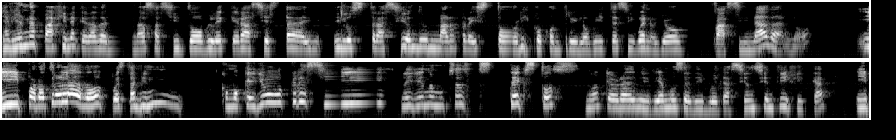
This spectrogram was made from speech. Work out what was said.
Y había una página que era además así doble, que era así esta ilustración de un mar prehistórico con trilobites y bueno, yo fascinada, ¿no? Y por otro lado, pues también como que yo crecí leyendo muchos textos, ¿no? que ahora diríamos de divulgación científica, y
